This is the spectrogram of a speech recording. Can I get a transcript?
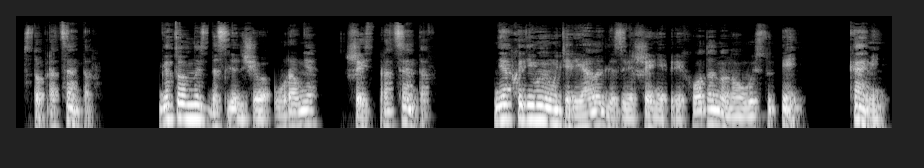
– 100%. Готовность до следующего уровня – 6%. Необходимые материалы для завершения перехода на новую ступень. Камень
